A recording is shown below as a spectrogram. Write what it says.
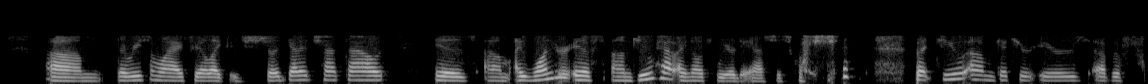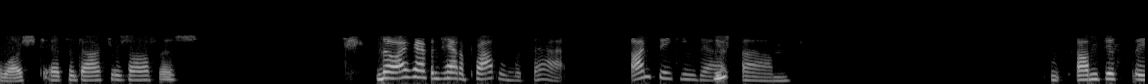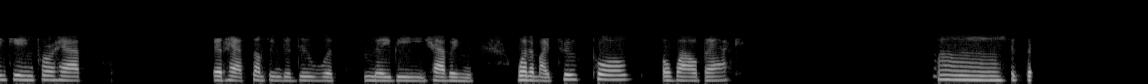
Um, the reason why I feel like you should get it checked out is um, I wonder if um, do you have I know it's weird to ask this question, but do you um, get your ears ever flushed at the doctor's office? No, I haven't had a problem with that. I'm thinking that um I'm just thinking perhaps it had something to do with maybe having one of my tooth pulled a while back. Mm. It's been,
